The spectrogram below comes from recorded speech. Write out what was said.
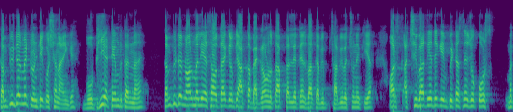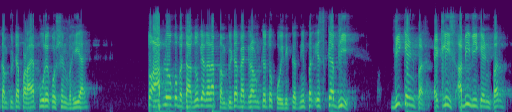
कंप्यूटर में ट्वेंटी क्वेश्चन आएँगे, वो भी अटेम्प्ट करना है। कंप्यूटर नॉर्मली ऐसा होता है क्योंकि आपका बैकग्राउंड होता है, आप कर लेते हैं, इस बार कभी सभी बच्चों ने किया। और अच्छी बात यह थी कि इम्पिटस ने जो कोर्स में कंप्यूटर पढ़ाया, पूरे क्वेश्चन वही आए। तो आप लोगों को बता दूँ कि अगर आप कंप्यूटर बैकग्राउंड के तो कोई दिक्कत नहीं, पर इसका भी वीकेंड पर एटलीस्ट अभी वीकेंड पर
